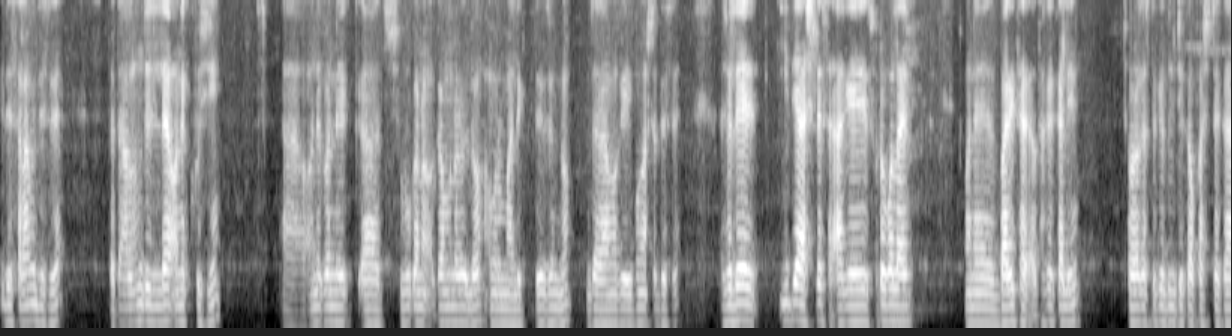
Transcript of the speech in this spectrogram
ঈদে সালামি দিছে, তাতে আলহামদুলিল্লাহ অনেক খুশি। অনেক অনেক শুভকামনা রইল আমার মালিকদের জন্য যারা আমাকে এই বোনাসটা দিয়েছে আসলে ঈদে আসলে আগে ছোটোবেলায় মানে বাড়ি থাকাকালীন সবার কাছ থেকে দুই টাকা, পাঁচ টাকা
